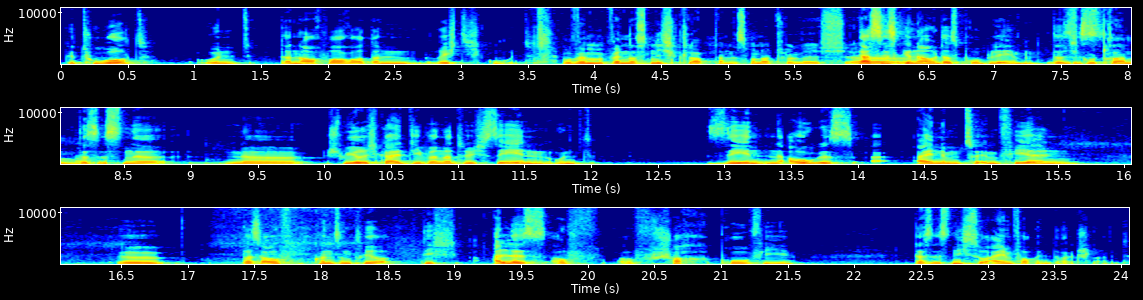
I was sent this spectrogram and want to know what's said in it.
getourt und danach war er dann richtig gut. Aber wenn, wenn das nicht klappt, dann ist man natürlich. Äh, das ist genau das Problem. Das ist gut dran. Ne? Das ist eine, eine Schwierigkeit, die wir natürlich sehen. Und sehenden Auges einem zu empfehlen, äh, pass auf, konzentriere dich alles auf, auf Schachprofi, das ist nicht so einfach in Deutschland.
